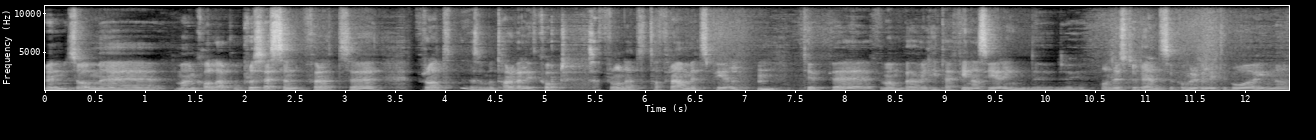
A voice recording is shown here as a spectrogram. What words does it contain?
Men som eh, man kollar på processen för att, eh, från att alltså man tar det väldigt kort, från att ta fram ett spel, Mm. typ, eh, för man behöver hitta finansiering. Du, du, om du är student så kommer du väl inte gå in och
